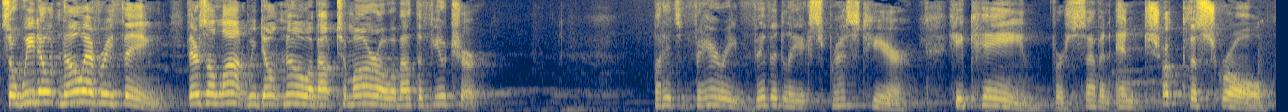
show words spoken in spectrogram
So we don't know everything. There's a lot we don't know about tomorrow, about the future. But it's very vividly expressed here. He came, verse 7, and took the scroll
